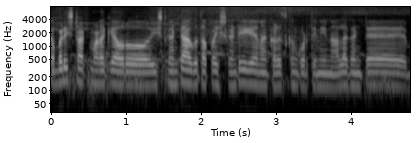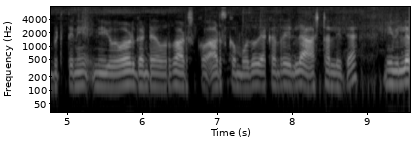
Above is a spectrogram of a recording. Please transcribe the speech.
ಕಬಡ್ಡಿ ಸ್ಟಾರ್ಟ್ ಮಾಡೋಕ್ಕೆ ಅವರು ಇಷ್ಟು ಗಂಟೆ ಆಗುತ್ತಪ್ಪ, ಇಷ್ಟು ಗಂಟೆಗೆ ನಾನು ಕಳಿಸ್ಕೊಂಡು ಕೊಡ್ತೀನಿ. ನಾಲ್ಕು ಗಂಟೆ ಬಿಡ್ತೀನಿ. ನೀವು ಏಳು ಗಂಟೆವರೆಗೂ ಆಡಿಸ್ಕೊ, ಆಡಿಸ್ಕೊಬೋದು. ಯಾಕಂದರೆ ಇಲ್ಲೇ ಹಾಸ್ಟೆಲ್ ಇದೆ. ನೀವು ಇಲ್ಲೇ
